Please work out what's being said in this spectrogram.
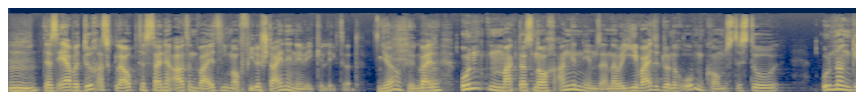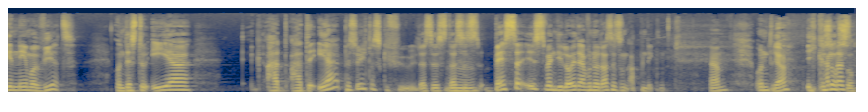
Mhm. Dass er aber durchaus glaubt, dass seine Art und Weise ihm auch viele Steine in den Weg gelegt hat. Ja, auf jeden Weil Fall. unten mag das noch angenehm sein, aber je weiter du nach oben kommst, desto unangenehmer wird. Und desto eher hat, hatte er persönlich das Gefühl, dass es, dass es besser ist, wenn die Leute einfach nur das sitzen und abnicken. Ja? Und Mhm. Ja, ich ist kann das, so.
